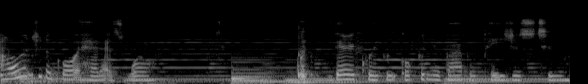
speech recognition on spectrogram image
I want you to go ahead as well. But very quickly, open your Bible pages to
